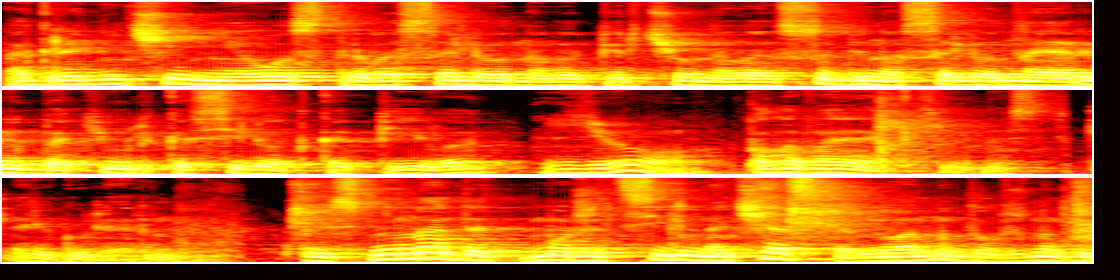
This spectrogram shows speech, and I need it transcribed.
Ограничение острого, соленого, перченого, особенно соленая рыба, тюлька, селедка, пиво. Йо. Половая активность регулярная. То есть не надо, может, сильно часто, но оно должно бути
